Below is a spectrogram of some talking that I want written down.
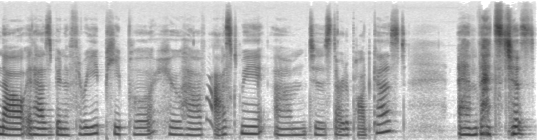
now it has been three people who have asked me um, to start a podcast, and that's just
